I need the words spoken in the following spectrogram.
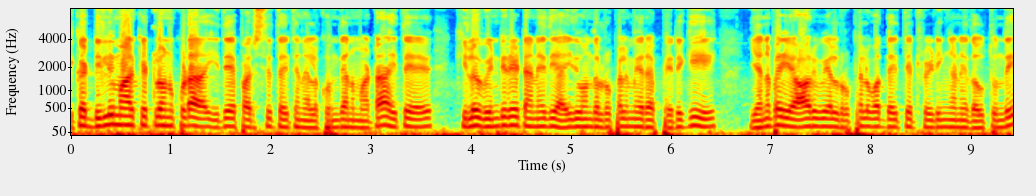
ఇక ఢిల్లీ మార్కెట్లోనూ కూడా ఇదే పరిస్థితి అయితే నెలకొంది అనమాట అయితే కిలో వెండి రేట్ అనేది ఐదు వందల రూపాయల మేర పెరిగి ఎనభై ఆరు వేల రూపాయల వద్ద అయితే ట్రేడింగ్ అనేది అవుతుంది.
